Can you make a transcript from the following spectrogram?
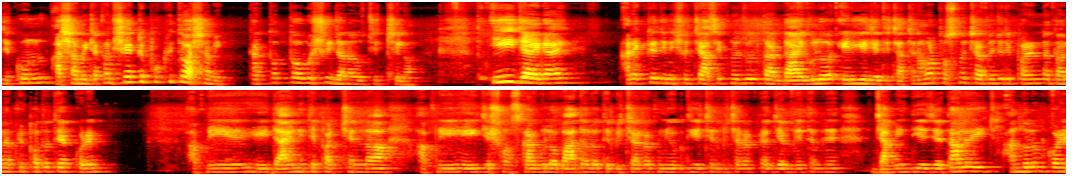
যে কোন আসামিটা? কারণ সে একটা প্রকৃত আসামি, তার তথ্য অবশ্যই জানা উচিত ছিল। তো এই জায়গায় আরেকটা জিনিস হচ্ছে আসিফ নজরুল তার দায়গুলো এড়িয়ে যেতে চাচ্ছেন। আমার প্রশ্ন হচ্ছে, আপনি যদি পারেন না, তাহলে আপনি পদত্যাগ করেন। আপনি এই দায় নিতে পারছেন না, আপনি এই যে সংস্কারগুলো বা আদালতে বিচারক নিয়োগ দিয়েছেন, বিচারকরা যেমনি তেমনি জামিন দিয়েছে, তাহলে এই আন্দোলন করে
